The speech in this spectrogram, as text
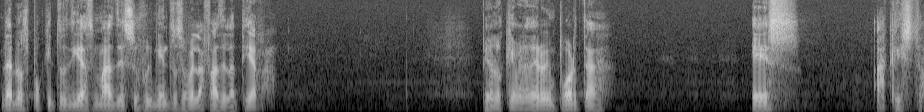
dar unos poquitos días más de sufrimiento sobre la faz de la tierra. Pero lo que verdadero importa es a Cristo.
